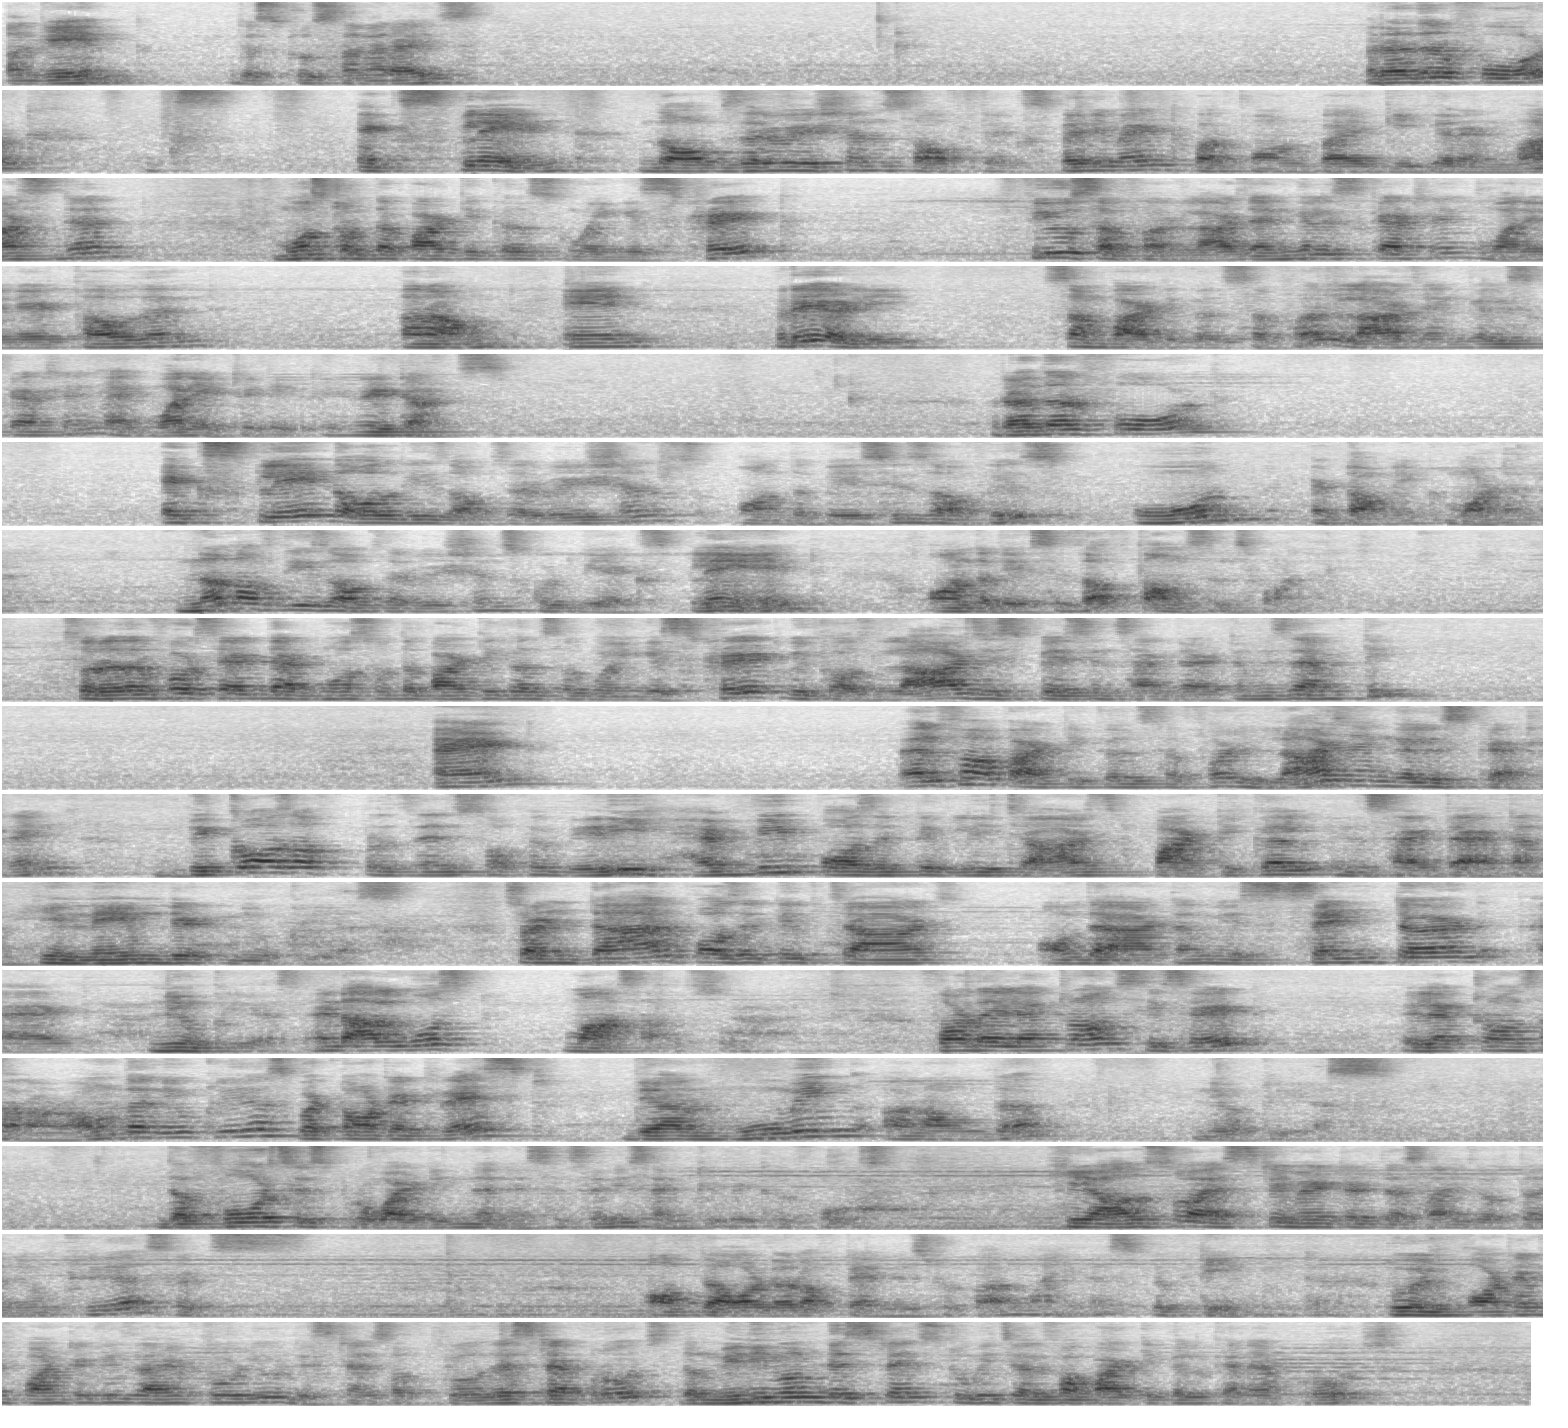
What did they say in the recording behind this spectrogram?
Again, just to summarize, Rutherford ex explained the observations of the experiment performed by Geiger and Marsden. Most of the particles going straight, few suffer large angle scattering, 1 in 8000 around, and rarely some particles suffer large angle scattering like 180 degree returns. Rutherford explained all these observations on the basis of his own atomic model. None of these observations could be explained on the basis of Thomson's model. So Rutherford said that most of the particles are going straight because large space inside the atom is empty and alpha particles suffer large angle scattering because of presence of a very heavy positively charged particle inside the atom. He named it nucleus. So entire positive charge of the atom is centered at nucleus and almost mass also. For the electrons, he said, electrons are around the nucleus but not at rest. They are moving around the nucleus. The force is providing the necessary centripetal force. He also estimated the size of the nucleus. It's of the order of 10 raised to the power minus 15 meter. Two important quantities I have told you, distance of closest approach, the minimum distance to which alpha particle can approach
